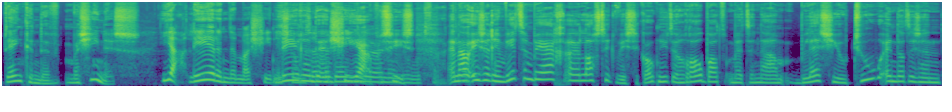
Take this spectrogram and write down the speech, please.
denkende machines. Ja, lerende machines. Lerende, machine ja, precies. En nou is er in Wittenberg, uh, las ik, wist ik ook niet, een robot met de naam Bless You Too. En dat is een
